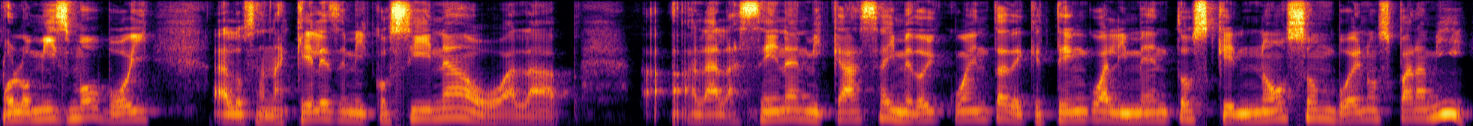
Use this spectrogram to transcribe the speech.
O lo mismo voy a los anaqueles de mi cocina o a la, a la alacena en mi casa y me doy cuenta de que tengo alimentos que no son buenos para mí.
